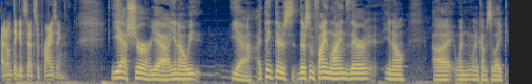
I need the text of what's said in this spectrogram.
I don't think it's that surprising. Yeah, sure. Yeah, you know, we yeah, I think there's there's some fine lines there, you know, uh when when it comes to like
